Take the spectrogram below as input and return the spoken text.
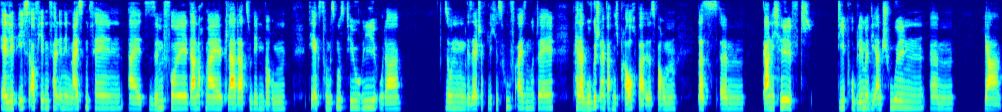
erlebe ich es auf jeden Fall in den meisten Fällen als sinnvoll, da nochmal klar darzulegen, warum die Extremismustheorie oder so ein gesellschaftliches Hufeisenmodell pädagogisch einfach nicht brauchbar ist, warum das ähm, gar nicht hilft, die Probleme, die an Schulen ähm, ja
